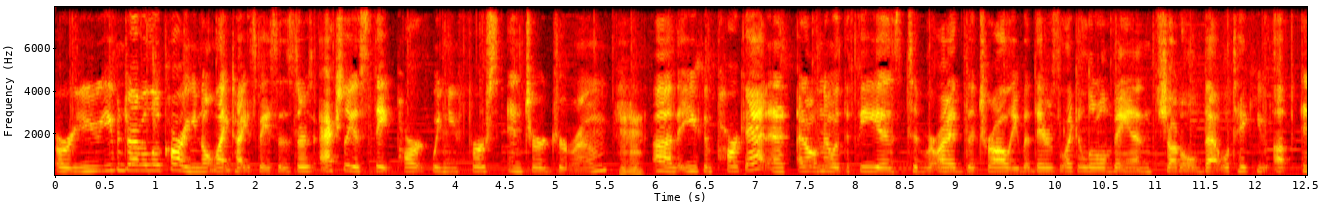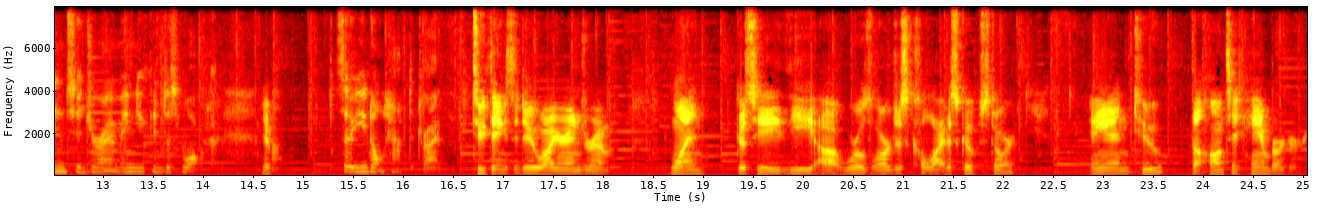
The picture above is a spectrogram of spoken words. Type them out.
or you even drive a little car and you don't like tight spaces, there's actually a state park when you first enter Jerome uh, that you can park at. And I don't know what the fee is to ride the trolley, but there's like a little van shuttle that will take you up into Jerome and you can just walk. yep. So you don't have to drive. Two things to do while you're in Jerome. One, go see the uh, world's largest kaleidoscope store. And two, the Haunted Hamburger.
